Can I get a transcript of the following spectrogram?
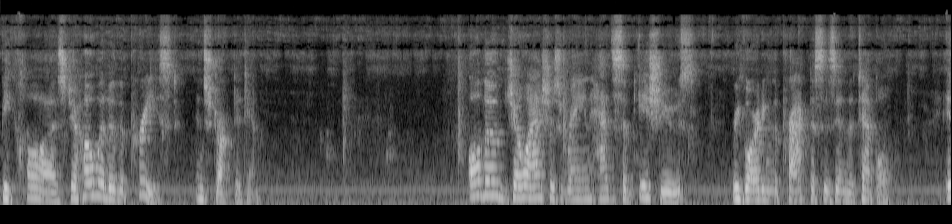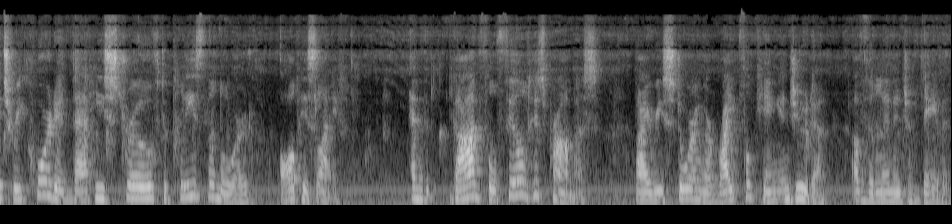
Because Jehoiada the priest instructed him. Although Joash's reign had some issues regarding the practices in the temple, it's recorded that he strove to please the Lord all his life. And God fulfilled his promise by restoring a rightful king in Judah of the lineage of David.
